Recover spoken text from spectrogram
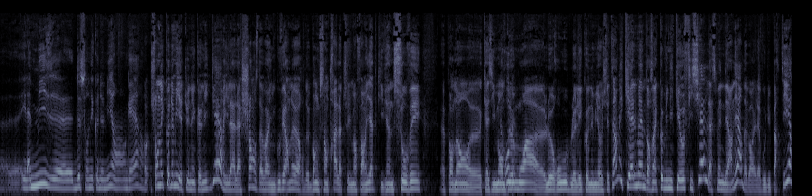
Euh, et la mise de son économie en, guerre? Oh, Son économie est une économie de guerre. Il a la chance d'avoir une gouverneure de banque centrale absolument formidable qui vient de sauver pendant euh, quasiment deux mois euh, le rouble, l'économie russe, etc., mais qui elle-même, dans un communiqué officiel la semaine dernière, d'abord elle a voulu partir,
